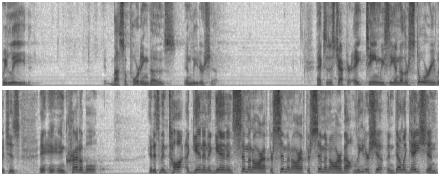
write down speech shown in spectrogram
We lead by supporting those in leadership. Exodus chapter 18, we see another story which is incredible. It has been taught again and again in seminar after seminar after seminar about leadership and delegation.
